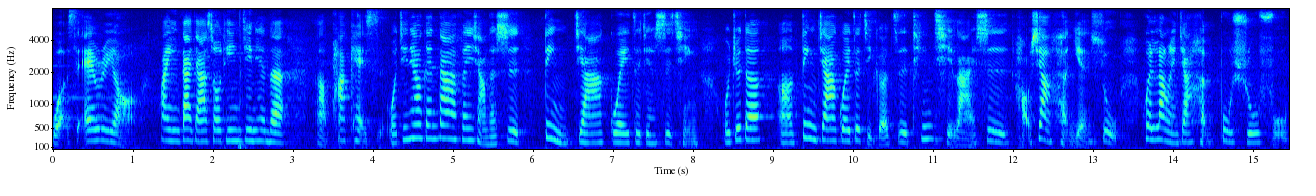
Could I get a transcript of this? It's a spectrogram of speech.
我是 Ariel，欢迎大家收听今天的呃 Podcast。我今天要跟大家分享的是定家规这件事情。我觉得呃定家规这几个字听起来是好像很严肃，会让人家很不舒服。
